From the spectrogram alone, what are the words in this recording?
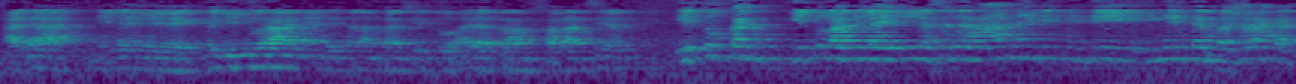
ada nilai-nilai kejujuran yang ditanamkan situ, ada transparansi. Itu kan itulah nilai-nilai sederhana yang di, diinginkan masyarakat.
